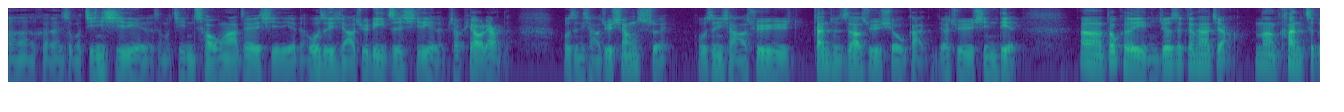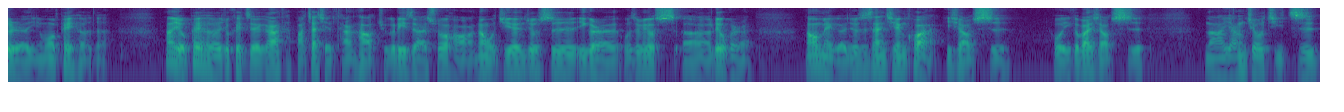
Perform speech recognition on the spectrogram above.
呃，可能什么金系列的，什么金葱啊这些系列的，或是你想要去荔枝系列的比较漂亮的，或是你想要去香水，或是你想要去单纯是要去修改，要去新店，那都可以。你就是跟他讲，那看这个人有没有配合的，那有配合就可以直接跟他把价钱谈好。举个例子来说，好，那我今天就是一个人，我这边有十呃六个人，那我每个人就是三千块一小时或一个半小时，那洋酒几支。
